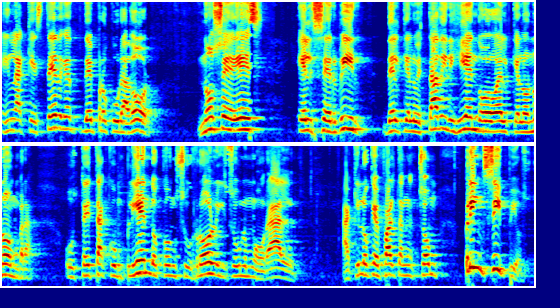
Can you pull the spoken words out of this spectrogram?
en la que esté de, procurador no se es el servir del que lo está dirigiendo o el que lo nombra, usted está cumpliendo con su rol y su moral. Aquí lo que faltan son principios.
